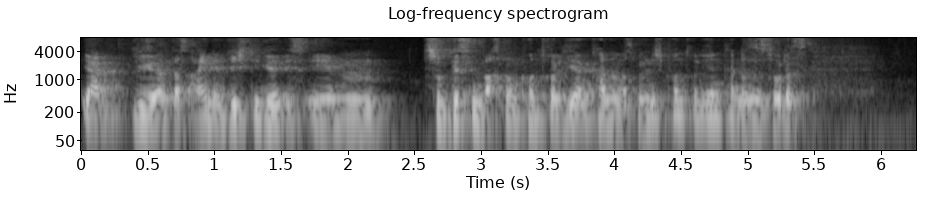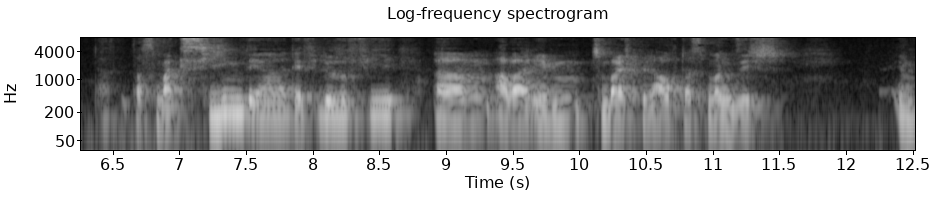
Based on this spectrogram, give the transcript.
ja, wie gesagt, das eine Wichtige ist eben zu wissen, was man kontrollieren kann und was man nicht kontrollieren kann. Das ist so das, das Maxim der, der Philosophie, ähm, aber eben zum Beispiel auch, dass man sich im,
